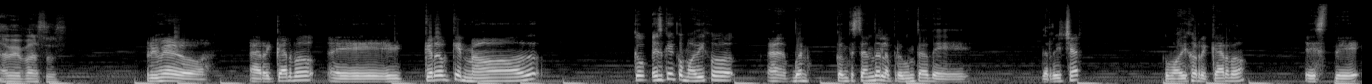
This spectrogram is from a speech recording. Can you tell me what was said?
a ver, pasos. Primero, a Ricardo, eh, creo que no. Es que como dijo, ah, bueno, contestando la pregunta de, de Richard, como dijo Ricardo, este,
